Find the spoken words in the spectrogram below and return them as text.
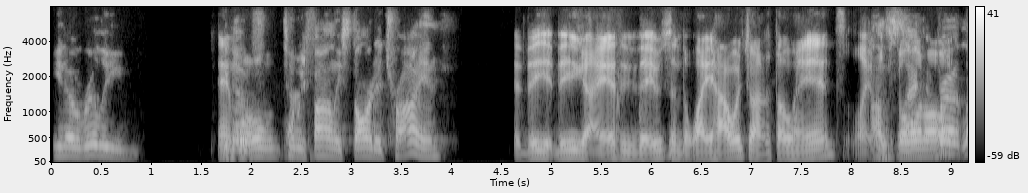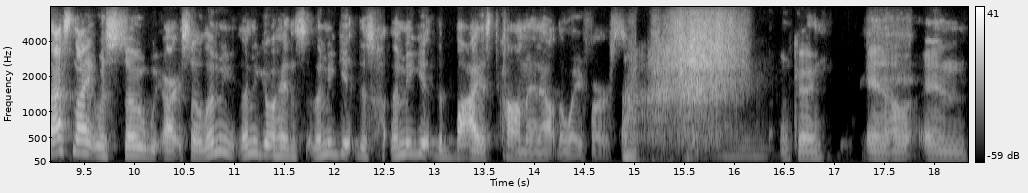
you know, really, you know, what- until we finally started trying, And then, then you got Anthony Davis and Dwight Howard trying to throw hands. Like, I'm what's saying- going on? Bro, last night was so all right. So let me let me go ahead and let me get this. Let me get the biased comment out the way first. Okay, and I, and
